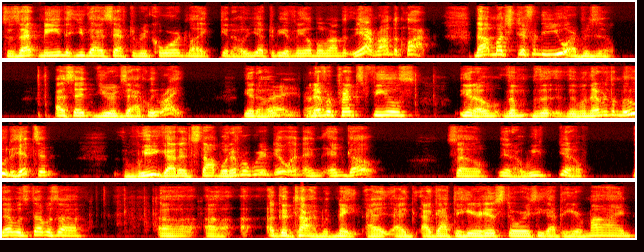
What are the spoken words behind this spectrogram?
does that mean that you guys have to record like you know you have to be available around the yeah around the clock. Not much different than you are brazil. I said you're exactly right. You know right, right. whenever prince feels you know the, the, the whenever the mood hits him we got to stop whatever we're doing and and go. So you know we you know that was that was a a, a good time with nate. I, I i got to hear his stories. He got to hear mine.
